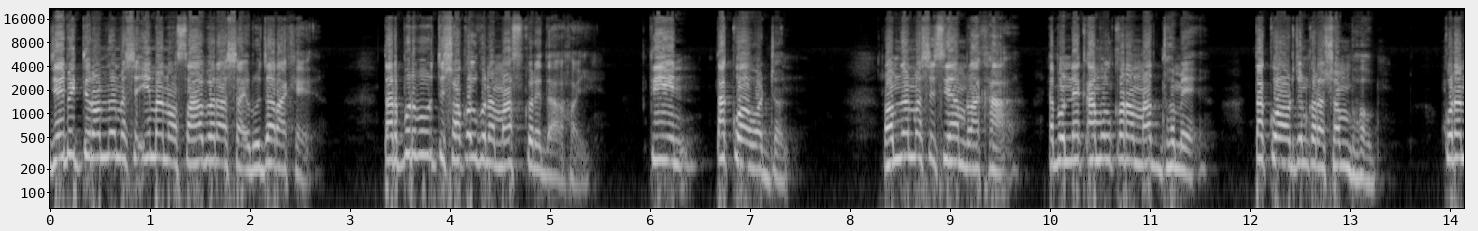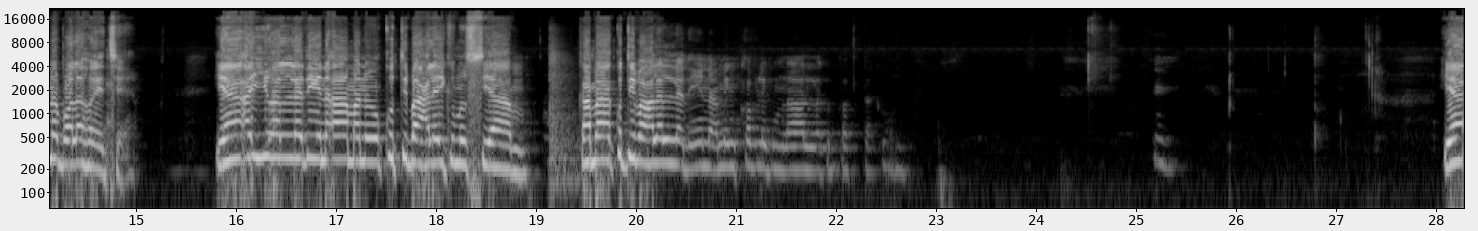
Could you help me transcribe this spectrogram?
যে ব্যক্তি রমজান মাসে ইমান ও সাহাবের আশায় রোজা রাখে, তার পূর্ববর্তী সকল গুণা মাফ করে দেওয়া হয়। তিন তাকুয়া অর্জন রমজান মাসে সিয়াম রাখা এবং নেক আমল করার মাধ্যমে তাকুয়া অর্জন করা সম্ভব। কোরআনে বলা হয়েছে, ইয়া আমানু কুতিবা আলাইকুমুস সিয়াম কামা কুতিবা আলাল্লাযীনা মিন ক্বাবলিকুম লাআল্লাকুম তাত্তাকুন। ইয়া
